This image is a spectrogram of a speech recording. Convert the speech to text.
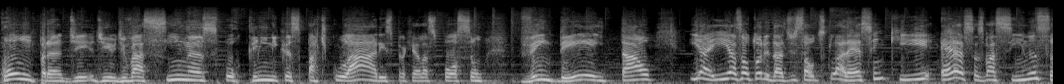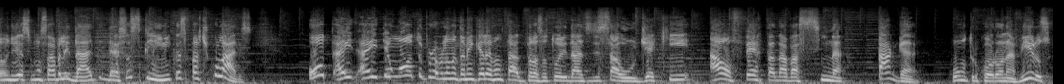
compra de, de, de vacinas por clínicas particulares para que elas possam vender e tal. E aí as autoridades de saúde esclarecem que essas vacinas são de responsabilidade dessas clínicas particulares. Outro, aí, aí tem um outro problema também que é levantado pelas autoridades de saúde, é que a oferta da vacina paga contra o coronavírus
